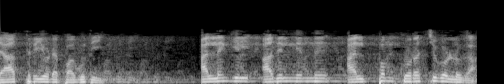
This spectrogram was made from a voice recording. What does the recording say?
രാത്രിയുടെ പകുതി. അല്ലെങ്കിൽ അതിൽ നിന്ന് അല്പം കുറച്ചുകൊള്ളുക.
